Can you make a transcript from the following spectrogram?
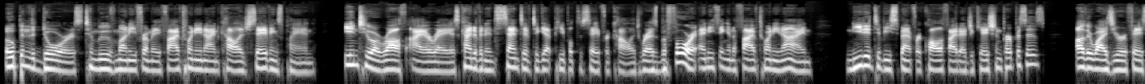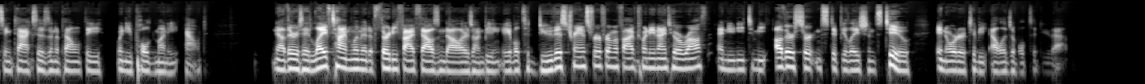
opened the doors to move money from a 529 college savings plan into a Roth IRA as kind of an incentive to get people to save for college. Whereas before, anything in a 529 needed to be spent for qualified education purposes. Otherwise, you were facing taxes and a penalty when you pulled money out. Now, there is a lifetime limit of $35,000 on being able to do this transfer from a 529 to a Roth, and you need to meet other certain stipulations too in order to be eligible to do that.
